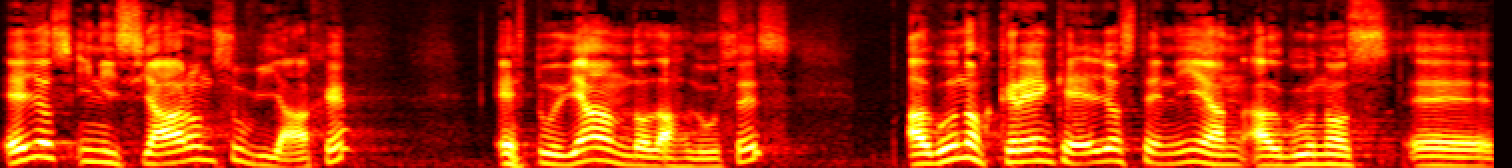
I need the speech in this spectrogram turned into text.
Ellos iniciaron su viaje estudiando las luces. Algunos creen que ellos tenían algunos, eh,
